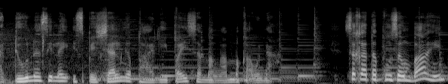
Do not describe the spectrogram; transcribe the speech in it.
aduna sila'y espesyal nga pahalipay sa mga makauna. Sa katapusang bahin,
